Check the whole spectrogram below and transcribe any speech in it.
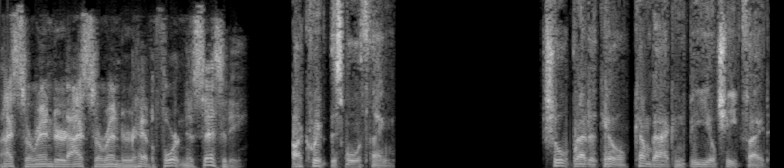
I surrendered, I surrender, have a fort necessity. I quit this war thing. Braddock Hill come back and be your chief fate.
